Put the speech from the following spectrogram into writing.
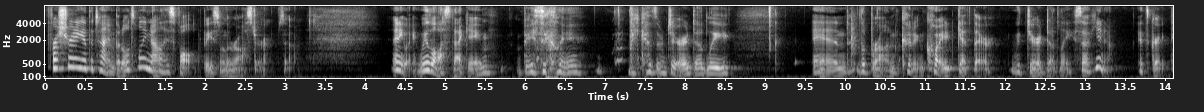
frustrating at the time, but ultimately not his fault based on the roster. So, anyway, we lost that game basically because of Jared Dudley, and LeBron couldn't quite get there with Jared Dudley. So, you know, it's great.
